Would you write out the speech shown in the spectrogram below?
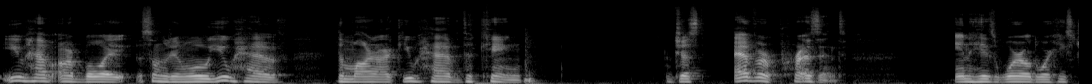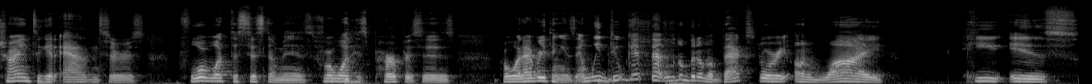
you have our boy Sung Jin you have the monarch, you have the king, just ever present in his world where he's trying to get answers for what the system is, for what his purpose is, for what everything is. And we do get that little bit of a backstory on why he is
